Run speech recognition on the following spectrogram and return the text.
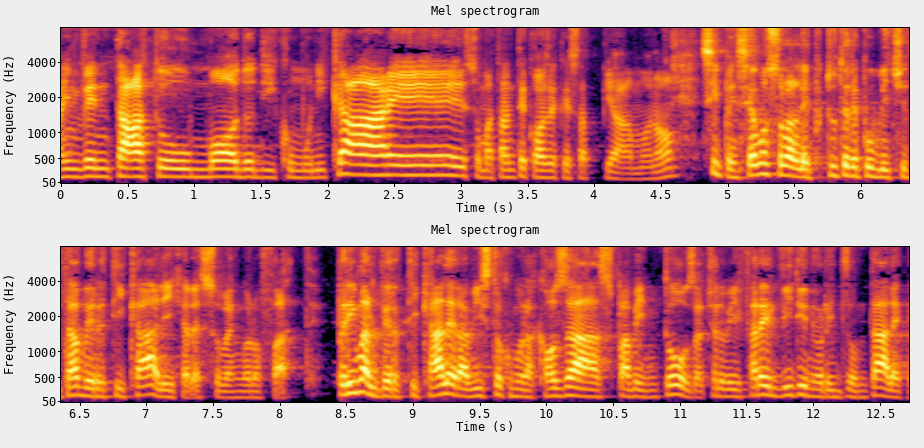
Ha inventato un modo di comunicare, insomma tante cose che sappiamo, no? Sì, pensiamo solo a tutte le pubblicità verticali che adesso vengono fatte. Prima il verticale era visto come una cosa spaventosa, cioè dovevi fare il video in orizzontale.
